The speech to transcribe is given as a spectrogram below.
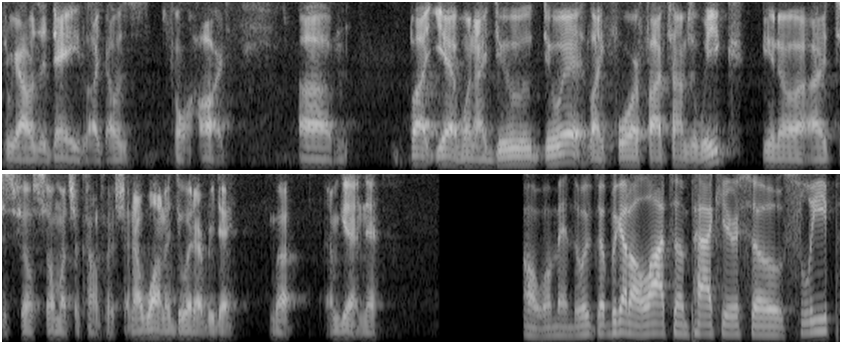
three hours a day, like I was going hard. Um, but yeah, when I do do it, like four or five times a week, you know, I just feel so much accomplished, and I want to do it every day. But I'm getting there. Oh well, man, we got a lot to unpack here. So sleep,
